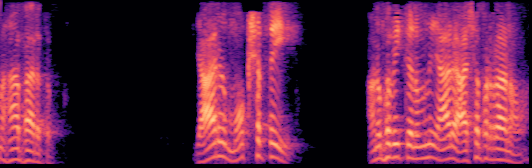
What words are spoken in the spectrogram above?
மகாபாரதம். யாரு மோக்ஷத்தை அனுபவிக்கணும்னு யாரு ஆசைப்படுறானோ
